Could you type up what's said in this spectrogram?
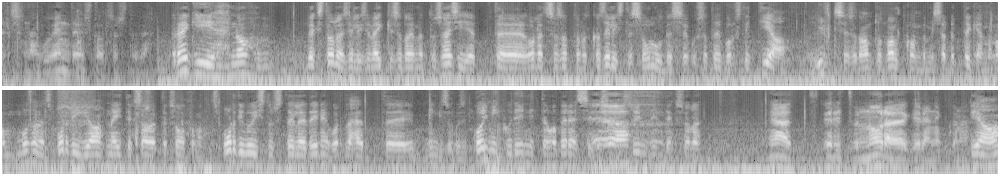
üldse nagu enda eest otsustada. räägi, noh, eks ta ole sellise väikese toimetuse asi, et äh, oled sa sattunud ka sellistesse oludesse, kus sa tõepoolest ei tea üldse seda antud valdkonda, mis sa pead tegema, no ma usun, et spordiga näiteks saadetakse ootamatult spordivõistlustele, teinekord lähed äh, mingisuguseid kolmikuid õnnitlema peresse, kes on sündinud, eks ole. jaa, et eriti veel noore ajakirjanikuna. jaa,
